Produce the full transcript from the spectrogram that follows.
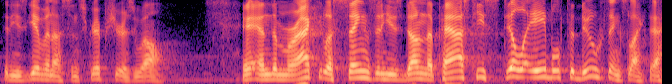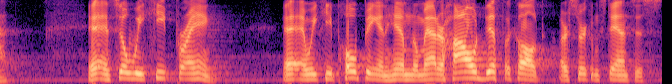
that He's given us in Scripture as well. And, and the miraculous things that He's done in the past, He's still able to do things like that. And, and so we keep praying and we keep hoping in Him no matter how difficult our circumstances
